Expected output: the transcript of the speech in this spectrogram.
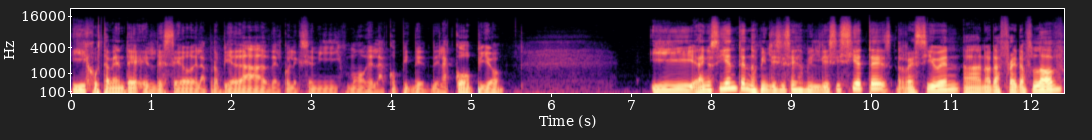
y justamente el deseo de la propiedad, del coleccionismo, de la del acopio. Y el año siguiente, en 2016-2017, reciben a Not Afraid of Love,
